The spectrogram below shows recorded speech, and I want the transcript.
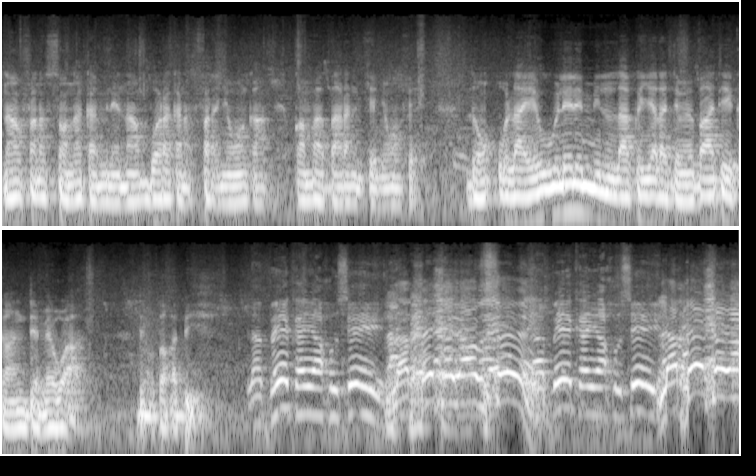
n'an fana sɔnna ka minɛ n'an bɔra ka na fara ɲɔgɔn kan ko an b'a baara nin kɛ ɲɔgɔn fɛ donc o la a ye weleli min la ko yala dɛmɛbaga tɛ k'an dɛmɛ wa dɛmɛbaga bɛ yen لبيك يا حسين لبيك يا حسين لبيك يا حسين لبيك يا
